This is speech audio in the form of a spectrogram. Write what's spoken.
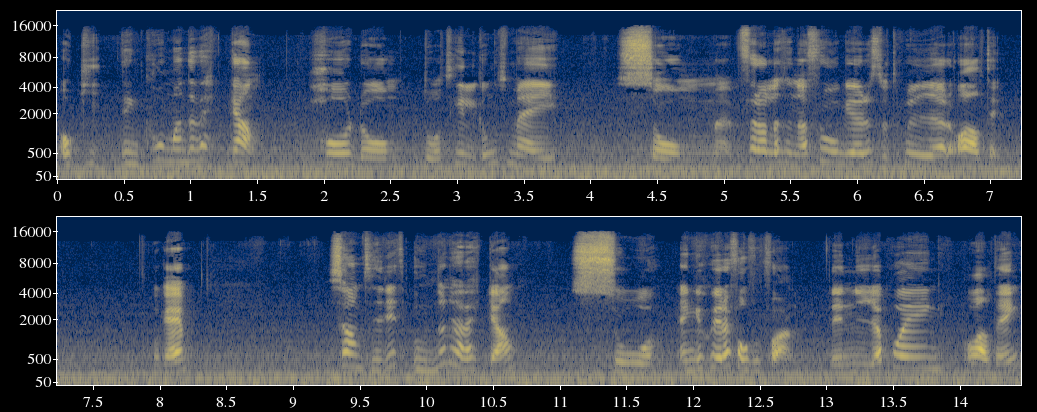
Och den kommande veckan har de då tillgång till mig som för alla sina frågor, strategier och allting. Okej? Okay? Samtidigt under den här veckan så engagerar folk fortfarande. Det är nya poäng och allting.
